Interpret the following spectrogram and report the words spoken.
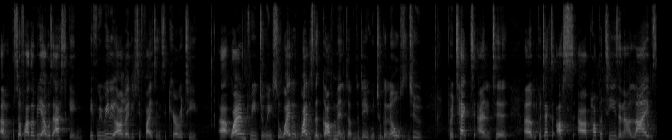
Um, so Father Obi, I was asking, if we really are ready to fight insecurity, uh, why aren't we doing so? Why, do, why does the government of the day who took an oath to protect and to um, protect us, our properties and our lives,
